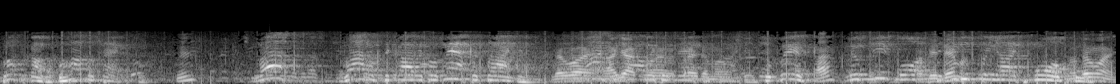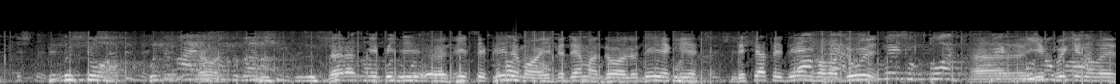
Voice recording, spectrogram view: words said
Просто кажу, багато тексту. Нас зараз цікавить одне питання. Давай, а як ми пройдемо? А? не всі хлопці, які стоять мовку. Ну давай. Під дощом. Бо не знаєте, Давай. що ми зараз. Зараз ми піді, е, звідси підемо і підемо до людей, які десятий день голодують. Вийшов хтось, Е, Їх викинули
